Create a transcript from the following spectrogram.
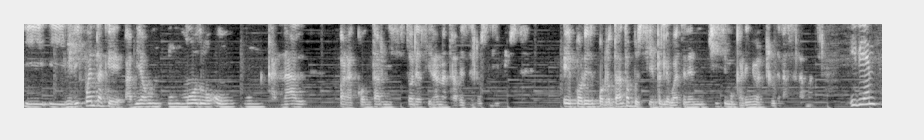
y, me di cuenta que había un, modo, un, un, canal para contar mis historias y eran a través de los libros. Eh, por, por, lo tanto, pues siempre le voy a tener muchísimo cariño al Club de la Salamandra. Y bien,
